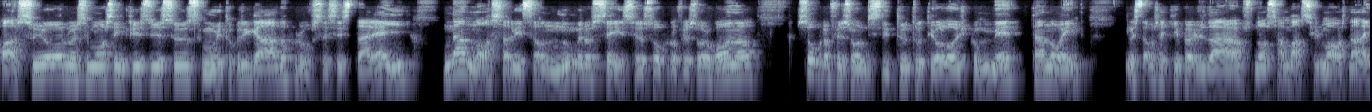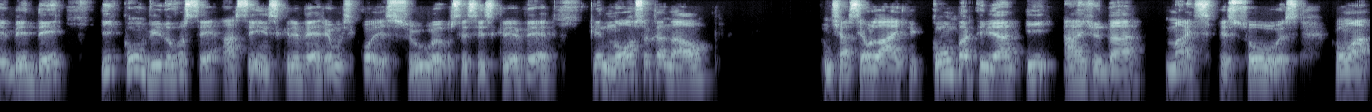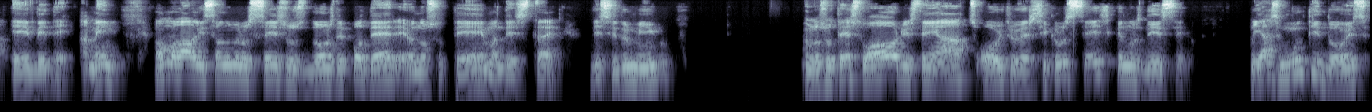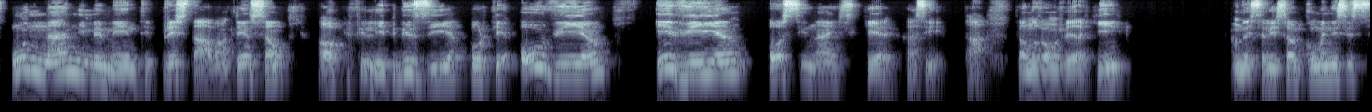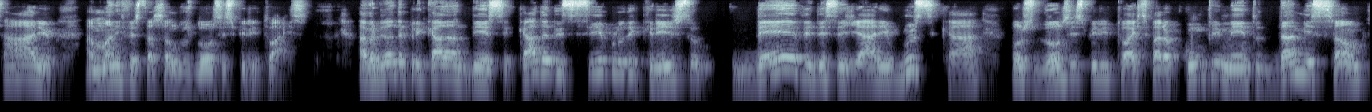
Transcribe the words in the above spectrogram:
Paz do Senhor, meus irmãos em Cristo Jesus, muito obrigado por vocês estarem aí na nossa lição número 6. Eu sou o professor Ronald, sou professor do Instituto Teológico Metanoem. Estamos aqui para ajudar os nossos amados irmãos na EBD e convido você a se inscrever, é uma escolha sua, você se inscrever em nosso canal, deixar seu like, compartilhar e ajudar mais pessoas com a EBD. Amém? Vamos lá, lição número 6, os dons de poder, é o nosso tema deste, desse domingo. O nosso texto áureo está em Atos 8, versículo 6, que nos diz e as multidões unanimemente prestavam atenção ao que Filipe dizia, porque ouviam e viam os sinais que ele fazia. Tá? Então, nós vamos ver aqui nessa lição como é necessário a manifestação dos dons espirituais. A verdade aplicada disse, cada discípulo de Cristo deve desejar e buscar os dons espirituais para o cumprimento da missão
